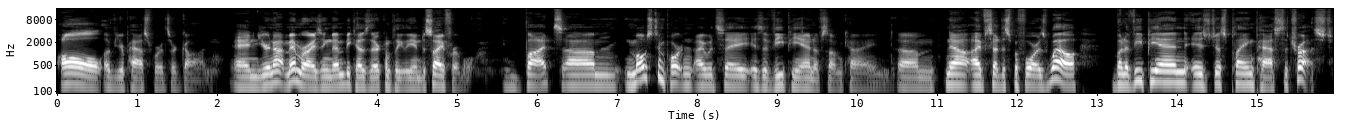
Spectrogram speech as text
all of your passwords are gone. And you're not memorizing them because they're completely indecipherable. But um, most important, I would say, is a VPN of some kind. Um, now, I've said this before as well, but a VPN is just playing past the trust.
